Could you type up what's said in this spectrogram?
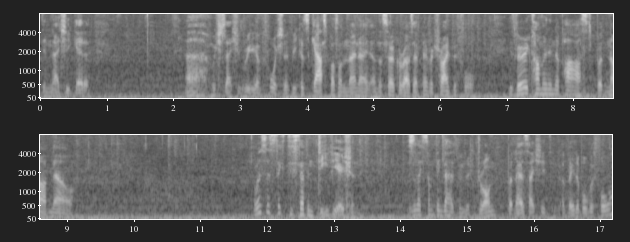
didn't actually get it. Uh, which is actually really unfortunate because gas bus on 99 on the circle routes I've never tried before. It's very common in the past, but not now. What is the 67 deviation? Is it like something that has been withdrawn but has actually available before?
